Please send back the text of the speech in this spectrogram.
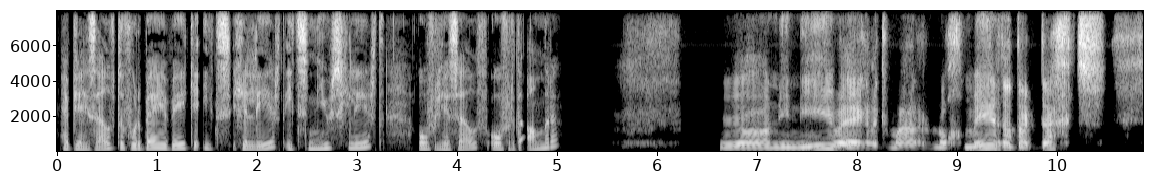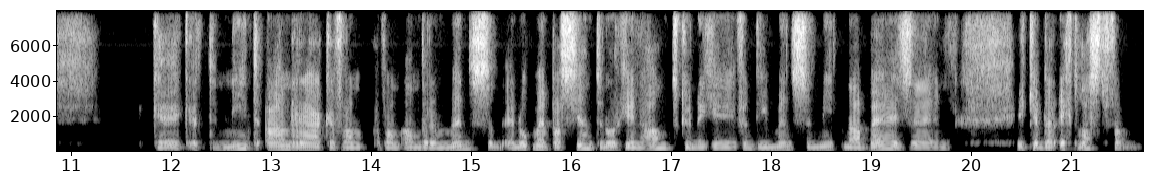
Heb jij zelf de voorbije weken iets geleerd, iets nieuws geleerd over jezelf, over de anderen? Ja, niet nieuw eigenlijk, maar nog meer dan dat ik dacht. Kijk, het niet aanraken van, van andere mensen en ook mijn patiënten hoor, geen hand kunnen geven, die mensen niet nabij zijn. Ik heb daar echt last van.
